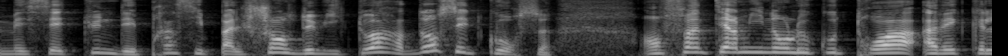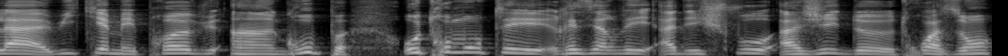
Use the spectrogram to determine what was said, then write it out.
mais c'est une des principales chances de victoire dans cette course. Enfin, terminons le coup de 3 avec la huitième épreuve, un groupe autre montée réservé à des chevaux âgés de 3 ans.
